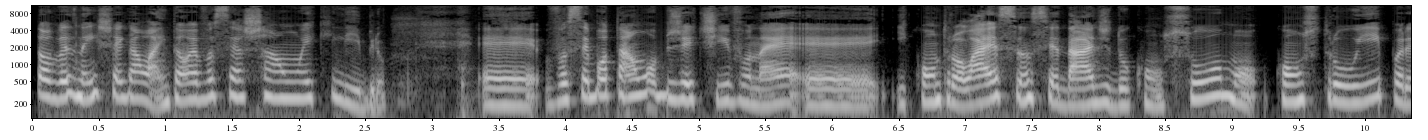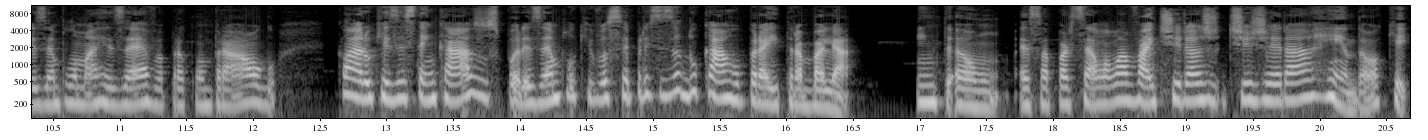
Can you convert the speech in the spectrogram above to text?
talvez nem chega lá. Então é você achar um equilíbrio é, você botar um objetivo, né, é, e controlar essa ansiedade do consumo, construir, por exemplo, uma reserva para comprar algo. Claro que existem casos, por exemplo, que você precisa do carro para ir trabalhar. Então, essa parcela ela vai tirar, te gerar renda, ok.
